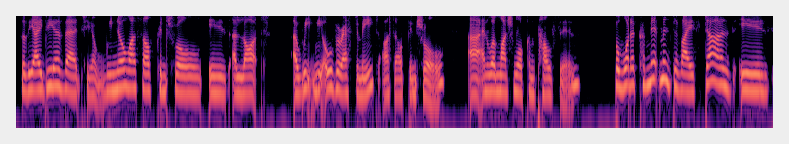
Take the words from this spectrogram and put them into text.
So the idea that you know we know our self control is a lot. Uh, we we overestimate our self control, uh, and we're much more compulsive. But what a commitment device does is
